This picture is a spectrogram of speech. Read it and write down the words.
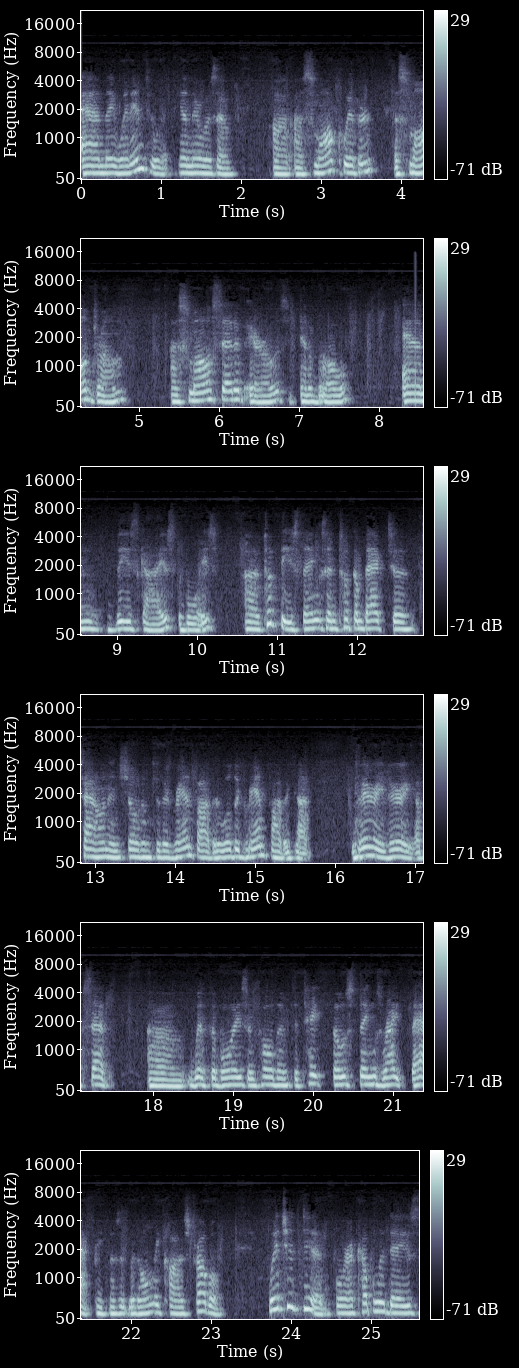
And they went into it. And there was a, a, a small quiver, a small drum, a small set of arrows, and a bow. And these guys, the boys, uh, took these things and took them back to town and showed them to their grandfather. Well, the grandfather got very, very upset uh, with the boys and told them to take those things right back because it would only cause trouble, which it did. For a couple of days,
